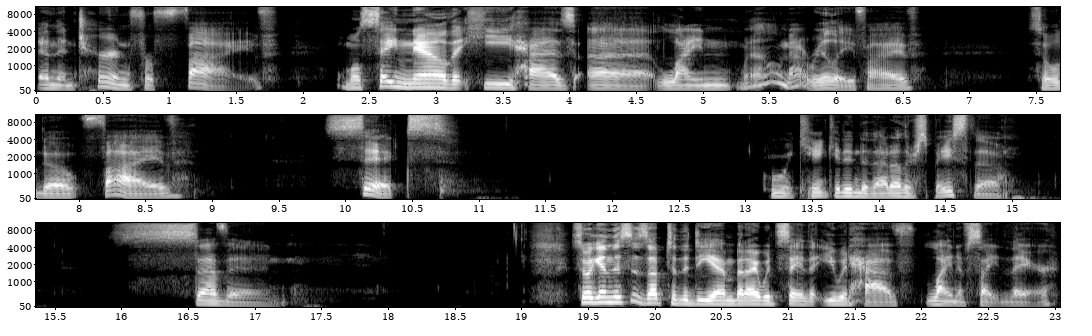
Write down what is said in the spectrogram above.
and then turn for five. And we'll say now that he has a line, well, not really, five. So we'll go five, six. Ooh, I can't get into that other space though. Seven. So again, this is up to the DM, but I would say that you would have line of sight there.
